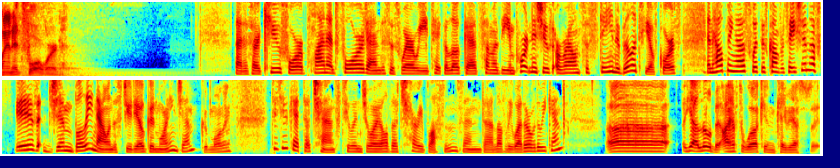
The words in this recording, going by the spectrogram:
Planet Forward. That is our cue for Planet Forward, and this is where we take a look at some of the important issues around sustainability, of course. And helping us with this conversation is Jim Bulley now in the studio. Good morning, Jim. Good morning. Did you get a chance to enjoy all the cherry blossoms and uh, lovely weather over the weekend? Uh, yeah, a little bit. I have to work in KBS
